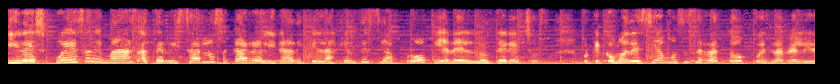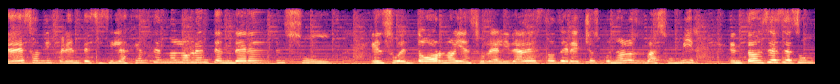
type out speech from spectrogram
Y después, además, aterrizarlos a cada realidad y que la gente se apropie de los derechos. Porque como decíamos hace rato, pues las realidades son diferentes y si la gente no logra entender en su, en su entorno y en su realidad estos derechos, pues no los va a asumir. Entonces es un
